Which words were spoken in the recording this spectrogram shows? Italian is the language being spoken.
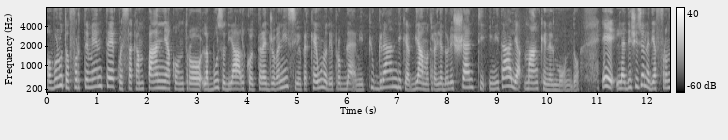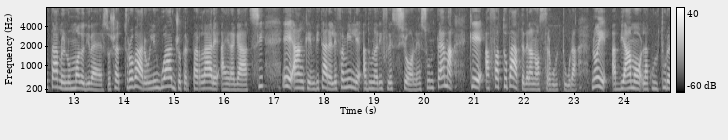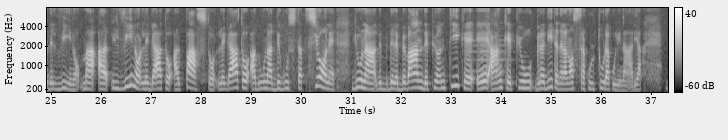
Ho voluto fortemente questa campagna contro l'abuso di alcol tra i giovanissimi perché è uno dei problemi più grandi che abbiamo tra gli adolescenti in Italia ma anche nel mondo e la decisione di affrontarlo in un modo diverso, cioè trovare un linguaggio per parlare ai ragazzi e anche invitare le famiglie ad una riflessione su un tema che ha fatto parte della nostra cultura. Noi abbiamo la cultura del vino, ma eh, il vino legato al pasto, legato ad una degustazione degustazione di una delle bevande più antiche e anche più gradite nella nostra cultura culinaria.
